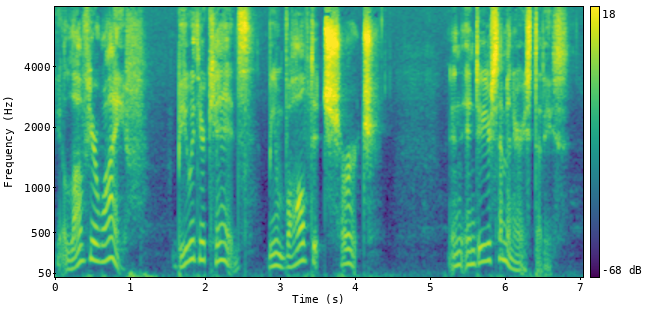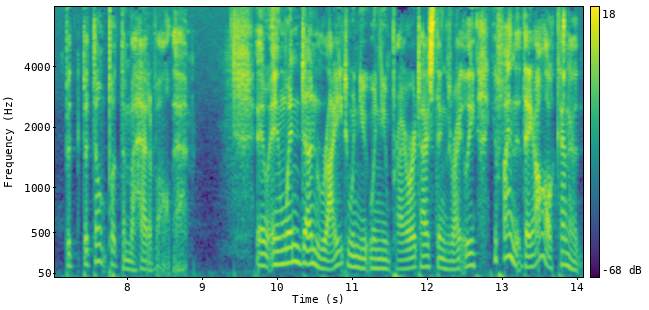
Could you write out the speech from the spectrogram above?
You know, love your wife. Be with your kids. Be involved at church. and, and do your seminary studies. But, but don't put them ahead of all that. And, and, when done right, when you when you prioritize things rightly, you'll find that they all kind of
